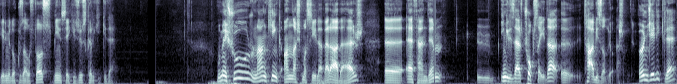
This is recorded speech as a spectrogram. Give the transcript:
29 Ağustos 1842'de. Bu meşhur Nanking anlaşmasıyla beraber e, efendim e, İngilizler çok sayıda e, taviz alıyorlar. Öncelikle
